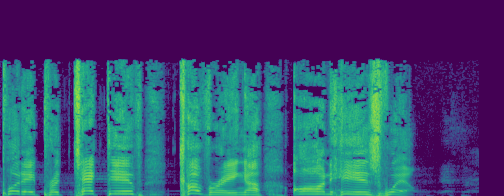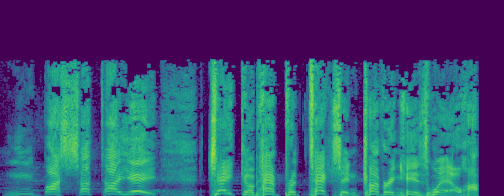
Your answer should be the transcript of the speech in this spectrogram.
put a protective covering uh, on his well. Jacob had protection covering his well.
